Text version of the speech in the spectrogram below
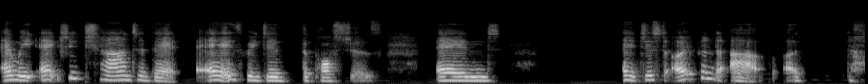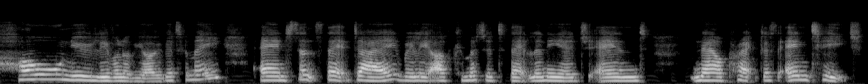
And we actually chanted that as we did the postures. And it just opened up whole new level of yoga to me. And since that day, really, I've committed to that lineage and now practice and teach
